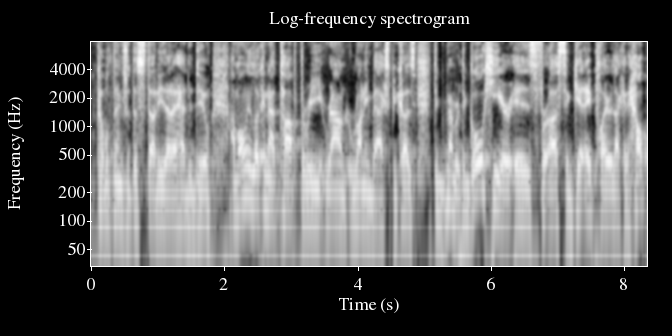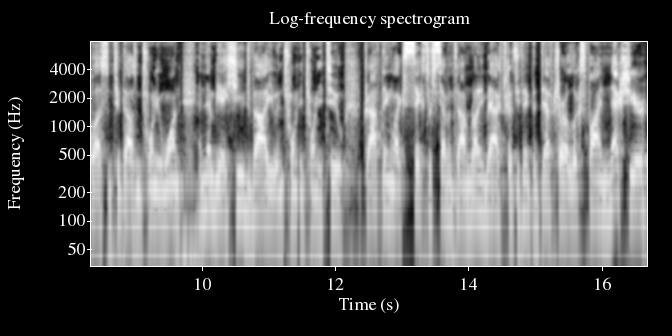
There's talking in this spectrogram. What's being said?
a couple things with this study that I had to do. I'm only looking at top three round running backs because the, remember the goal here is for us to get a player that can help us in 2021 and then be a huge value in 2022. Drafting like sixth or seventh round running backs because you think the depth chart looks fine next year,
